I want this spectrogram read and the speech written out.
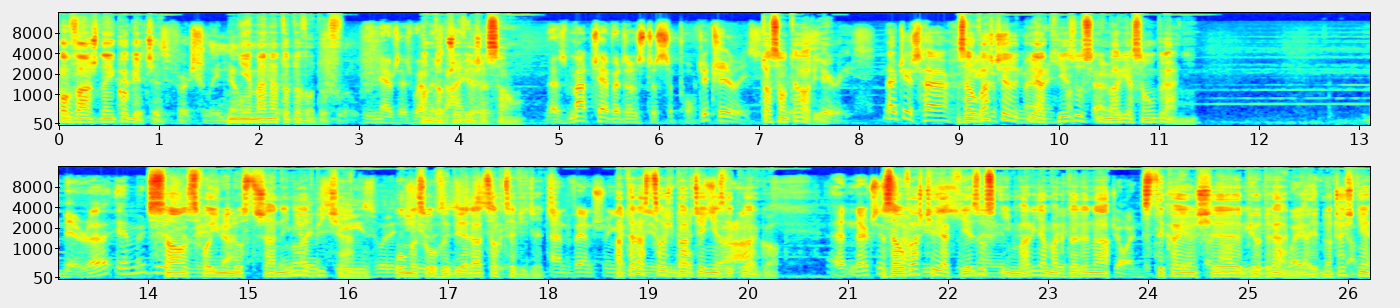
O ważnej kobiecie. Nie ma na to dowodów. He knows as well On as dobrze I wie, że są. There's much evidence to support it. theories. To są teorie. theories. Notice how Zauważcie, Jesus and Mary jak Jezus are i Maria są ubrani. mirror images Są swoimi lustrzanymi odbiciami. Umysł wybiera, co chce widzieć. And venturing A into teraz the coś bardziej niezwykłego. Zauważcie, jak Jezus i Maria Magdalena stykają się biodrami, a jednocześnie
